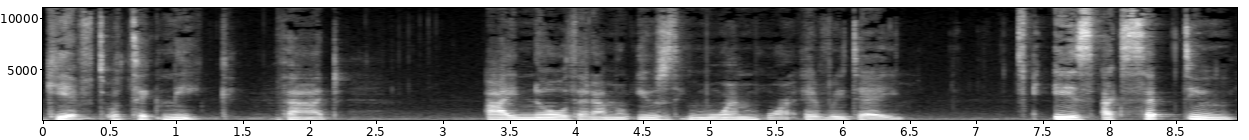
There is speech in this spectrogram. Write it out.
gift or technique that I know that I'm using more and more every day is accepting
